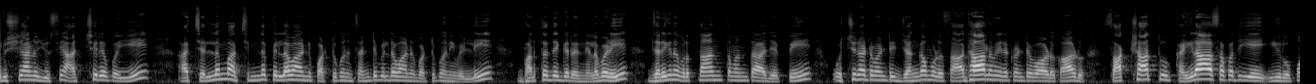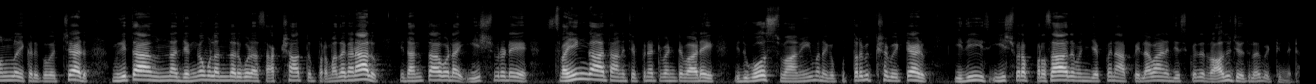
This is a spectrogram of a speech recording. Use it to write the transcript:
దృశ్యాన్ని చూసి ఆశ్చర్యపోయి ఆ చెల్లమ్మ చిన్న పిల్లవాడిని పట్టుకొని చంటి పిల్లవాడిని పట్టుకొని వెళ్ళి భర్త దగ్గర నిలబడి జరిగిన వృత్తాంతమంతా చెప్పి వచ్చినటువంటి జంగముడు సాధారణమైనటువంటి వాడు కాడు. సాక్షాత్తు కైలాసపతియే ఈ రూపంలో ఇక్కడికి వచ్చాడు. మిగతా ఉన్న జంగములందరూ కూడా సాక్షాత్తు ప్రమదగణాలు. ఇదంతా కూడా ఈశ్వరుడే స్వయంగా తాను చెప్పినటువంటి వాడే. ఇదిగో స్వామి మనకి పుత్రభిక్ష పెట్టాడు. ఇది ఈశ్వర ప్రసాదం అని చెప్పి నా పిల్లవాడిని తీసుకెళ్ళి రాజు చేతిలో పెట్టిందిట.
